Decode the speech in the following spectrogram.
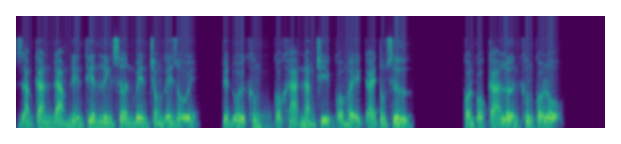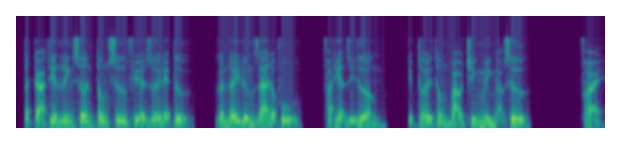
dám can đảm đến thiên linh sơn bên trong gây dối tuyệt đối không có khả năng chỉ có mấy cái tông sư. Còn có cá lớn không có lộ. Tất cả thiên linh sơn tông sư phía dưới đệ tử, gần đây đường ra đậu phủ, phát hiện dị thường, kịp thời thông báo chính mình đạo sư. Phải.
